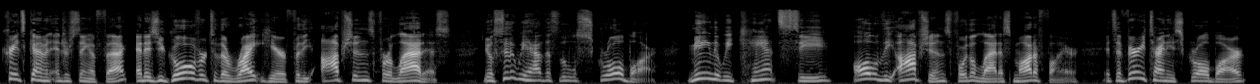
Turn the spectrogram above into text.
Creates kind of an interesting effect. And as you go over to the right here for the options for lattice, you'll see that we have this little scroll bar, meaning that we can't see all of the options for the lattice modifier. It's a very tiny scroll bar.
